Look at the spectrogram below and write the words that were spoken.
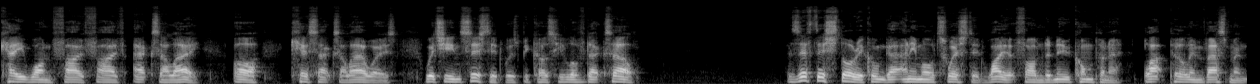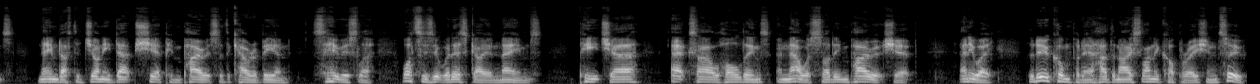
K155XLA, or Kiss XL Airways, which he insisted was because he loved XL. As if this story couldn't get any more twisted, Wyatt formed a new company, Black Pearl Investments, named after Johnny Depp's ship in Pirates of the Caribbean. Seriously, what is it with this guy and names? Peach Air, Exile Holdings, and now a sodding pirate ship. Anyway, the new company had an Icelandic operation too,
